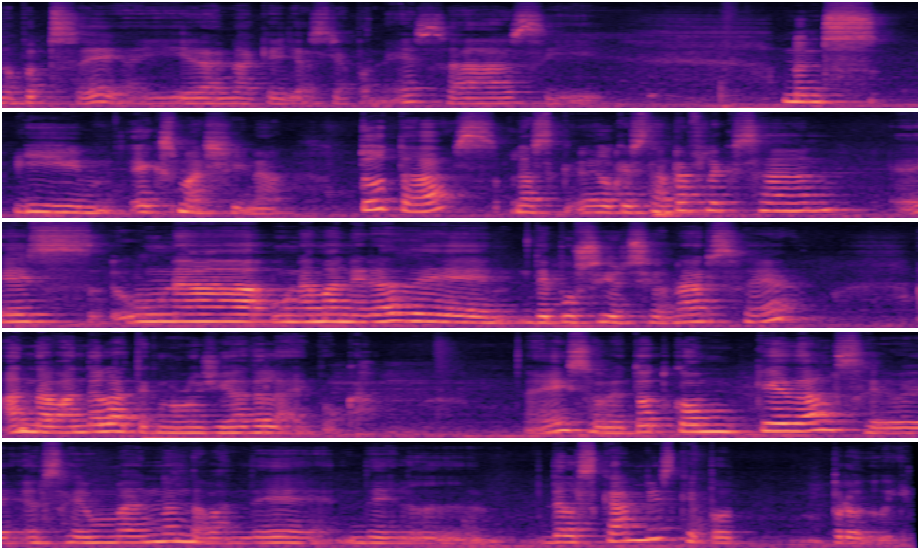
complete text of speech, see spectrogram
No pot ser, ahir eren aquelles japoneses i... Doncs, i Ex Machina. Totes les, el que estan reflexant és una, una manera de, de posicionar-se endavant de la tecnologia de l'època. Eh? I sobretot com queda el ser, el ser humà endavant de, del, dels canvis que pot produir.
